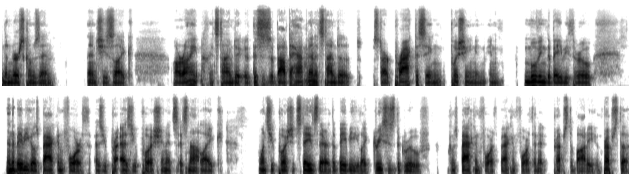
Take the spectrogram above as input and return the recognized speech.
the nurse comes in and she's like all right it's time to this is about to happen. It's time to start practicing pushing and, and moving the baby through and the baby goes back and forth as you as you push and it's it's not like once you push it stays there. The baby like greases the groove comes back and forth back and forth and it preps the body it preps the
